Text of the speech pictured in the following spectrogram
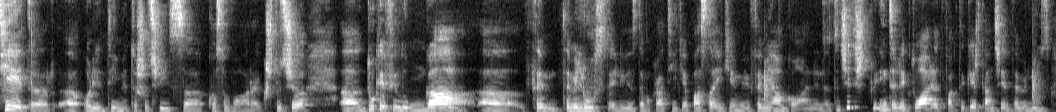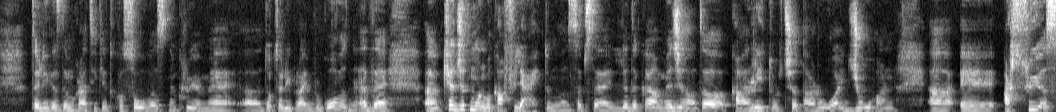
tjetër uh, orientimit të shoqërisë uh, kosovare. Kështu që uh, duke fillu nga uh, them, themeluesit e Lidhjes Demokratike, pastaj kemi Fehmi Aganin, të gjithë intelektualët faktikisht kanë qenë themelues të Lidhjes Demokratike të Kosovës në krye me Dr. Ibrahim Rugovën edhe kjo gjithmonë më ka flejt, domethënë sepse LDK megjithatë ka arritur që ta ruajë gjuhën e arsyes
